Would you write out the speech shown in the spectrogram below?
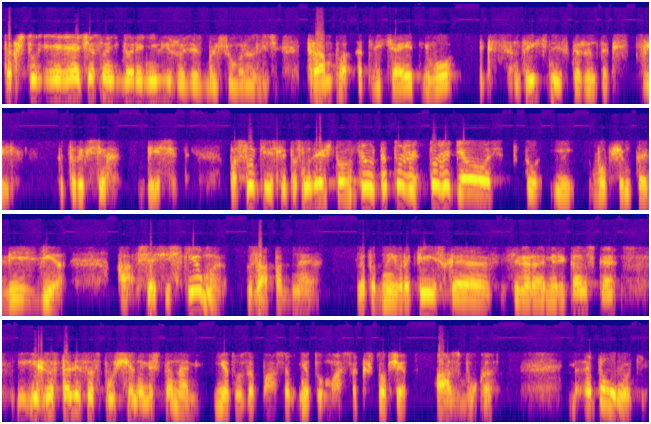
Так что я, честно говоря, не вижу здесь большого различия. Трампа отличает его эксцентричный, скажем так, стиль, который всех бесит. По сути, если посмотреть, что он сделал, это тоже, тоже делалось, что и, в общем-то, везде. А вся система западная, западноевропейская, североамериканская, их застали со спущенными штанами. Нету запасов, нету масок, что вообще азбука. Это уроки.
